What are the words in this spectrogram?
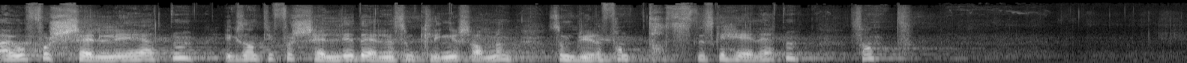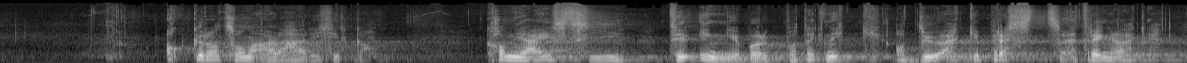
er jo forskjelligheten, ikke sant? de forskjellige delene som klinger sammen, som blir den fantastiske helheten. sant? Akkurat sånn er det her i kirka. Kan jeg si til Ingeborg på teknikk at du er ikke prest, så jeg trenger deg ikke?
